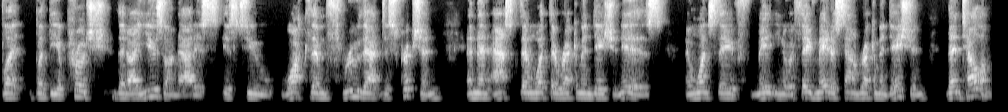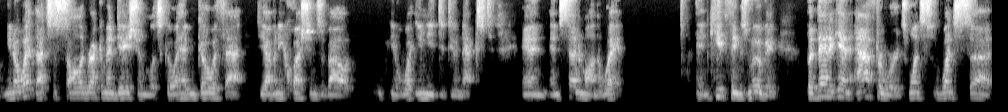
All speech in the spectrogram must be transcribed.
but but the approach that i use on that is is to walk them through that description and then ask them what their recommendation is and once they've made you know if they've made a sound recommendation then tell them you know what? That's a solid recommendation. Let's go ahead and go with that. Do you have any questions about you know what you need to do next? And and send them on the way and keep things moving. But then again afterwards once once uh,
